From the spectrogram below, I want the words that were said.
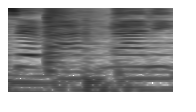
se va, nadie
